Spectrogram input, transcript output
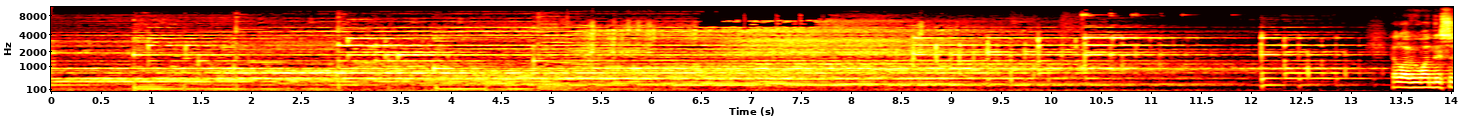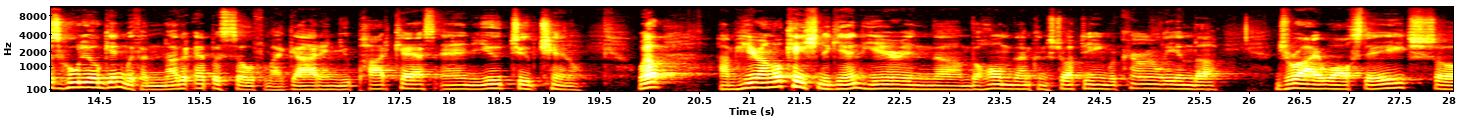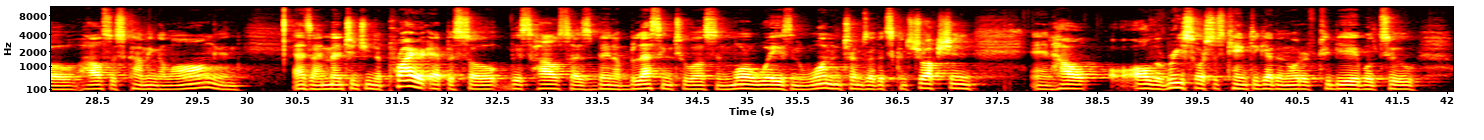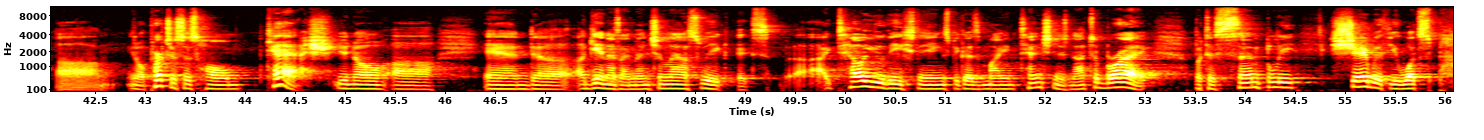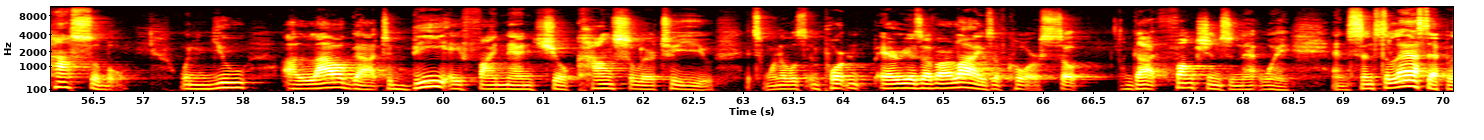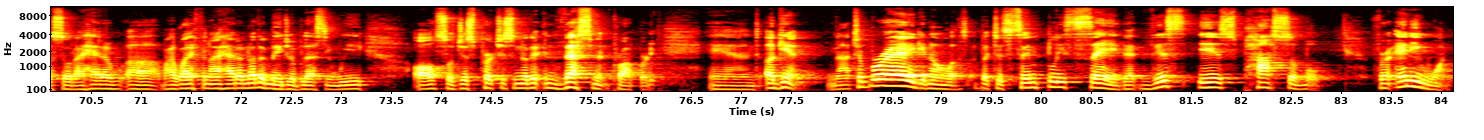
Hello, everyone. This is Julio again with another episode for my God and You podcast and YouTube channel. Well, I'm here on location again, here in um, the home that I'm constructing. We're currently in the drywall stage, so house is coming along. And as I mentioned in the prior episode, this house has been a blessing to us in more ways than one in terms of its construction and how all the resources came together in order to be able to um, you know, purchase this home cash, you know. Uh, and uh, again, as I mentioned last week, it's I tell you these things because my intention is not to brag, but to simply share with you what's possible when you allow God to be a financial counselor to you. It's one of those important areas of our lives, of course. So God functions in that way. And since the last episode, I had a, uh, my wife and I had another major blessing. We also just purchased another investment property. And again, not to brag and all this, but to simply say that this is possible for anyone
